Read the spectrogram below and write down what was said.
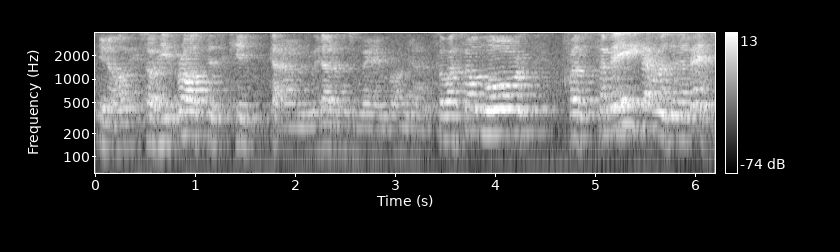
You know, so he brought this kid down, went out of his way and brought him down. So I saw more, because to me that was an event.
